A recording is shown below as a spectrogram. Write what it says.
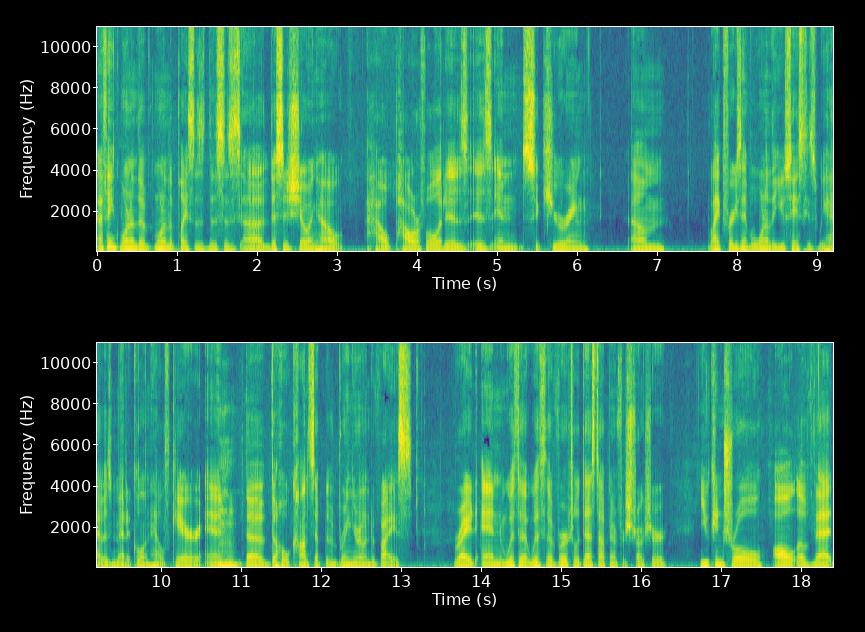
I think one of the one of the places this is uh, this is showing how how powerful it is is in securing, um, like for example, one of the use cases we have is medical and healthcare, and the the whole concept of bring your own device, right? And with a with a virtual desktop infrastructure, you control all of that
